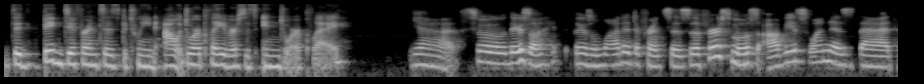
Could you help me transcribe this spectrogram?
the big differences between outdoor play versus indoor play? Yeah so there's a there's a lot of differences. The first most obvious one is that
